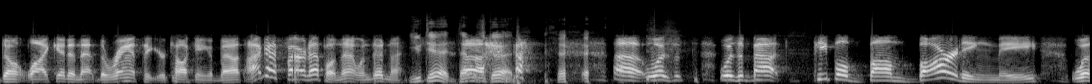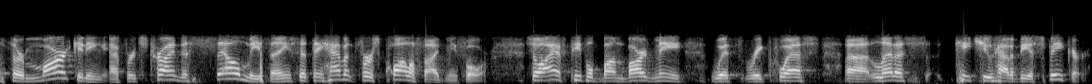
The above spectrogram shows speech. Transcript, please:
don't like it, and that the rant that you're talking about, I got fired up on that one, didn't I? You did. That was good. uh, was was about people bombarding me with their marketing efforts, trying to sell me things that they haven't first qualified me for. So I have people bombard me with requests. Uh, let us teach you how to be a speaker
